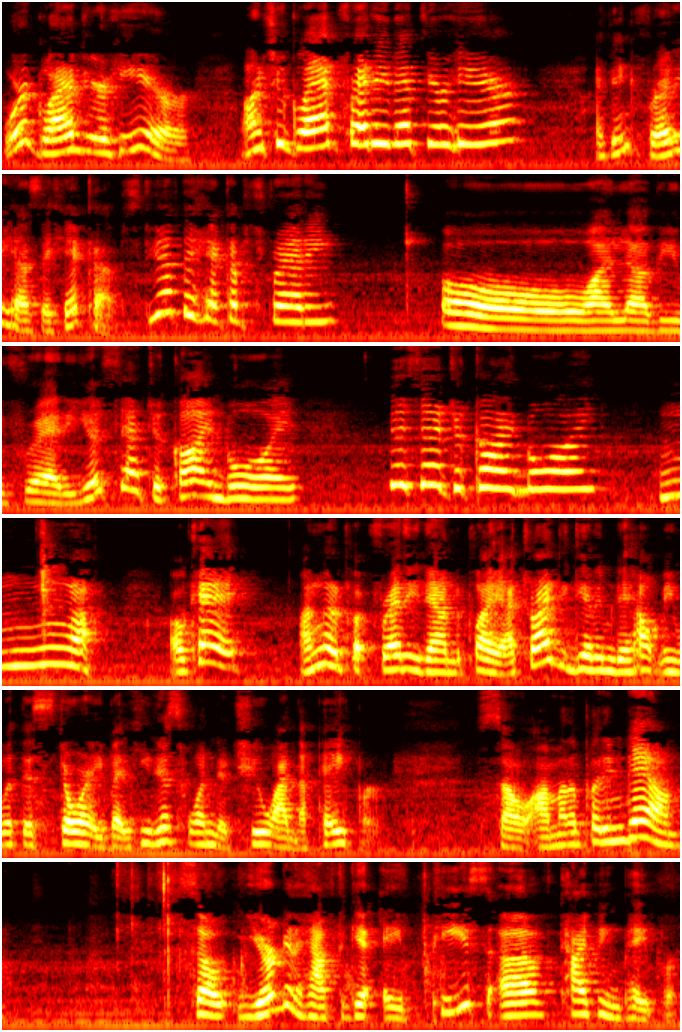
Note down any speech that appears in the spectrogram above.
We're glad you're here. Aren't you glad, Freddy, that you're here? I think Freddy has the hiccups. Do you have the hiccups, Freddy? Oh, I love you, Freddy. You're such a kind boy. You're such a kind boy. Mwah. Okay, I'm going to put Freddy down to play. I tried to get him to help me with this story, but he just wanted to chew on the paper. So I'm going to put him down. So you're going to have to get a piece of typing paper.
